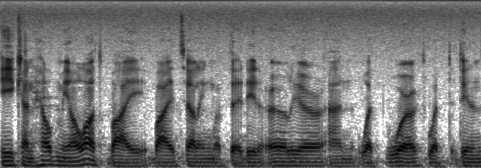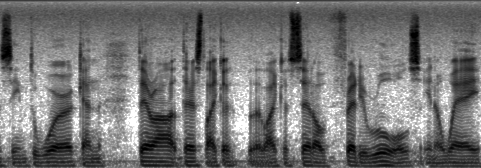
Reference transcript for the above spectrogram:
He can help me a lot by, by telling what they did earlier and what worked, what didn't seem to work. And there are, there's like a, like a set of Freddy rules in a way.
